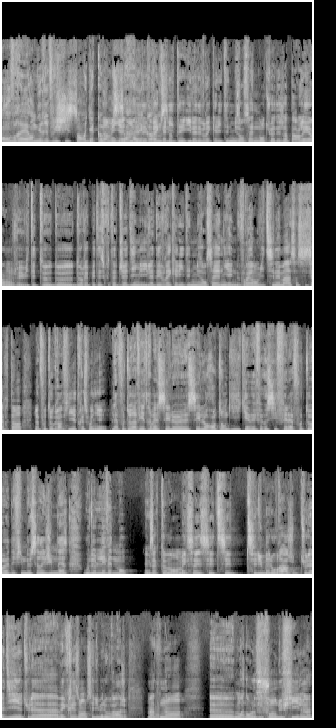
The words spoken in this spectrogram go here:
en vrai, en y réfléchissant, il y a comme non mais il y ça, a, il a des vraies ça. qualités il a des vraies qualités de mise en scène dont tu as déjà parlé hein, je vais éviter de, te- de, de répéter ce que tu as déjà dit mais il a des vraies qualités de mise en scène il y a une vraie envie de cinéma ça c'est certain la photographie est très soignée La photographie est très belle, c'est le, c'est Laurent Tanguy qui avait fait, aussi fait la photo des films de Cédric Gimnez ou de l'événement. Exactement, mais c'est c'est c'est c'est du bel ouvrage. Tu l'as dit, tu l'as avec raison, c'est du bel ouvrage. Maintenant, euh, moi dans le fond du film,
